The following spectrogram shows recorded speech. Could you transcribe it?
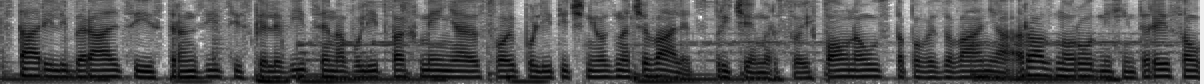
Stari liberalci iz tranzicijske levice na volitvah menjajo svoj politični označevalec, pri čemer so jih polna usta povezovanja raznorodnih interesov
